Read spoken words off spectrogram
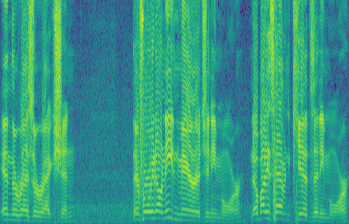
in the resurrection. Therefore, we don't need marriage anymore. Nobody's having kids anymore.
